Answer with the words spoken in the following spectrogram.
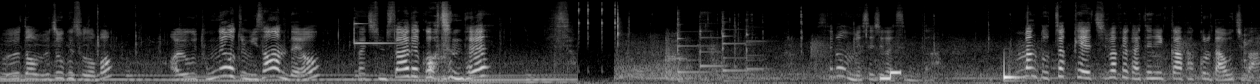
왜 나 왜 저렇게 쳐다봐? 아 여기 동네가 좀 이상한데요? 빨리 짐 싸야 될 것 같은데? 새로운 메시지가 있습니다. 금방 도착해. 집 앞에 갈 테니까 밖으로 나오지 마.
